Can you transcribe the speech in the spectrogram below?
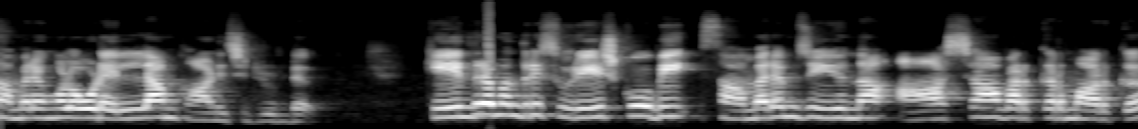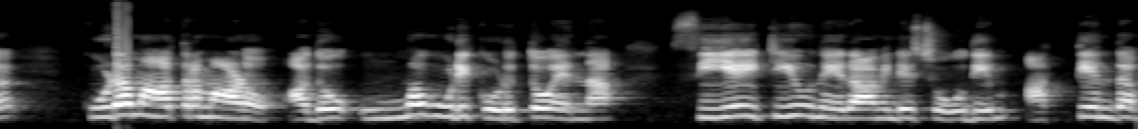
സമരങ്ങളോടെല്ലാം കാണിച്ചിട്ടുണ്ട്. കേന്ദ്രമന്ത്രി സുരേഷ് ഗോപി സമരം ചെയ്യുന്ന ആശാ വർക്കർമാർക്ക് കുട മാത്രമാണോ അതോ ഉമ്മ കൂടി കൊടുത്തോ എന്ന സി ഐ ടി യു നേതാവിന്റെ ചോദ്യം അത്യന്തം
